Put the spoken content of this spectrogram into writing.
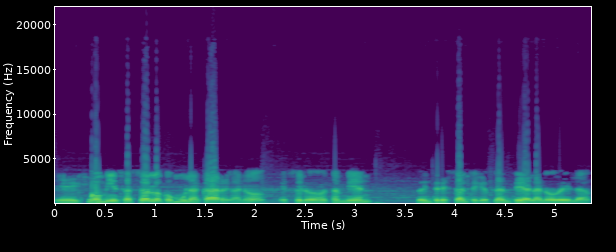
eh, comienza a hacerlo como una carga, ¿no? Eso lo también lo interesante que plantea la novela.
